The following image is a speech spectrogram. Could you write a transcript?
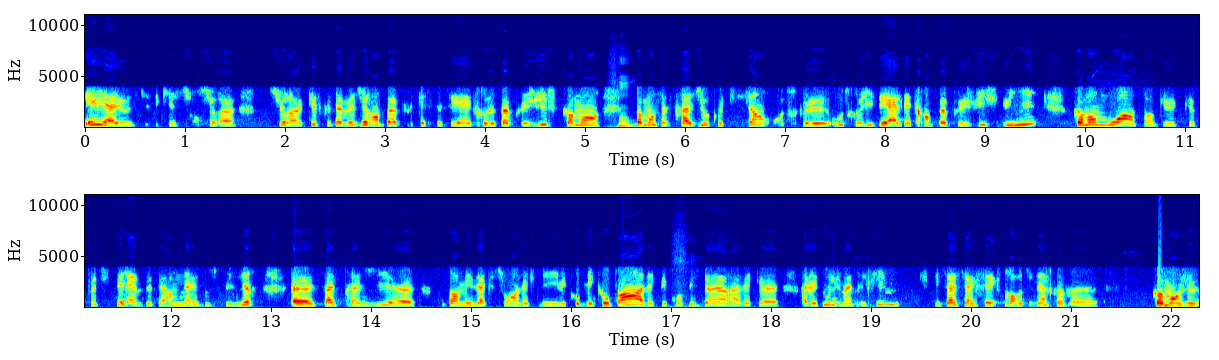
Et il y a eu aussi des questions sur sur euh, qu'est-ce que ça veut dire un peuple, qu'est-ce que c'est être le peuple juif, comment hmm. comment ça se traduit au quotidien, outre que le, outre l'idéal d'être un peuple juif uni, comment moi en tant que, que petit élève de terminale, si je puis dire, euh, ça se traduit euh, dans mes actions avec mes, mes, copains, avec mes professeurs, avec avec nous les matrichines. Et ça c'est assez extraordinaire comme comme enjeu.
